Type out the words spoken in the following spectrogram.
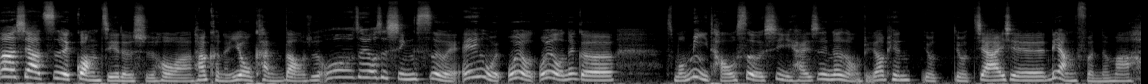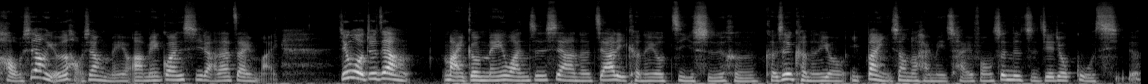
那下次逛街的时候啊，他可能又看到，就是哦，这又是新色诶，诶，我我有我有那个什么蜜桃色系，还是那种比较偏有有加一些亮粉的吗？好像有的，好像没有啊，没关系啦，那再买。结果就这样。买个没完之下呢，家里可能有几十盒，可是可能有一半以上都还没拆封，甚至直接就过期了。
